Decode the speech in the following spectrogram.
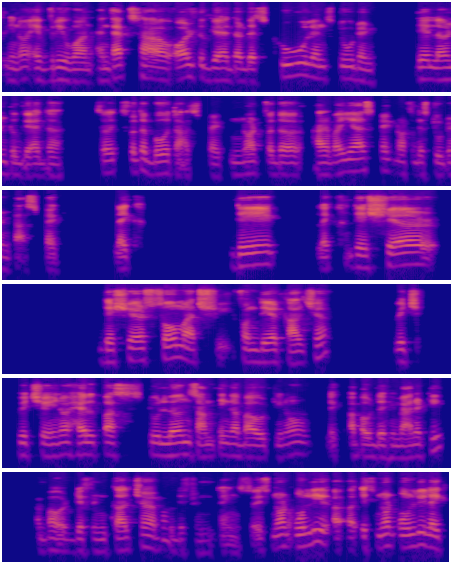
you know everyone and that's how all together the school and student they learn together. So it's for the both aspect not for the RY aspect not for the student aspect. Like they like they share they share so much from their culture which which you know help us to learn something about you know like about the humanity about different culture about different things. So it's not only uh, uh, it's not only like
